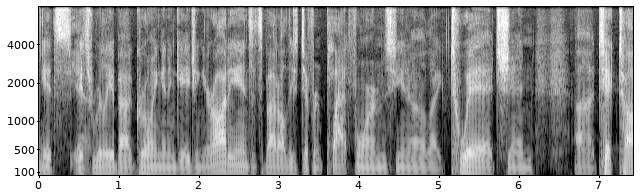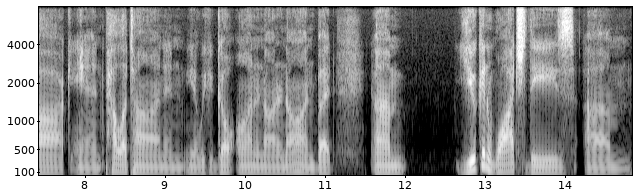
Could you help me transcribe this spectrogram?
It's it's really about growing and engaging your audience. It's about all these different platforms you know like twitch and uh, tiktok and peloton and you know we could go on and on and on but um, you can watch these um,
